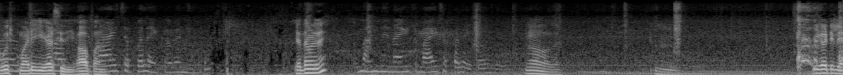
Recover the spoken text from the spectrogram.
ಬೂಸ್ಟ್ ಮಾಡಿ ಹೇಳ್ಸಿದ್ವಿ ಪಾಪ ಎಂತ ಬಂದಿದೆ ಹೌದು. ಹ್ಞೂ ಈಗ ಅಡ್ಡಿಲ್ಲ?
